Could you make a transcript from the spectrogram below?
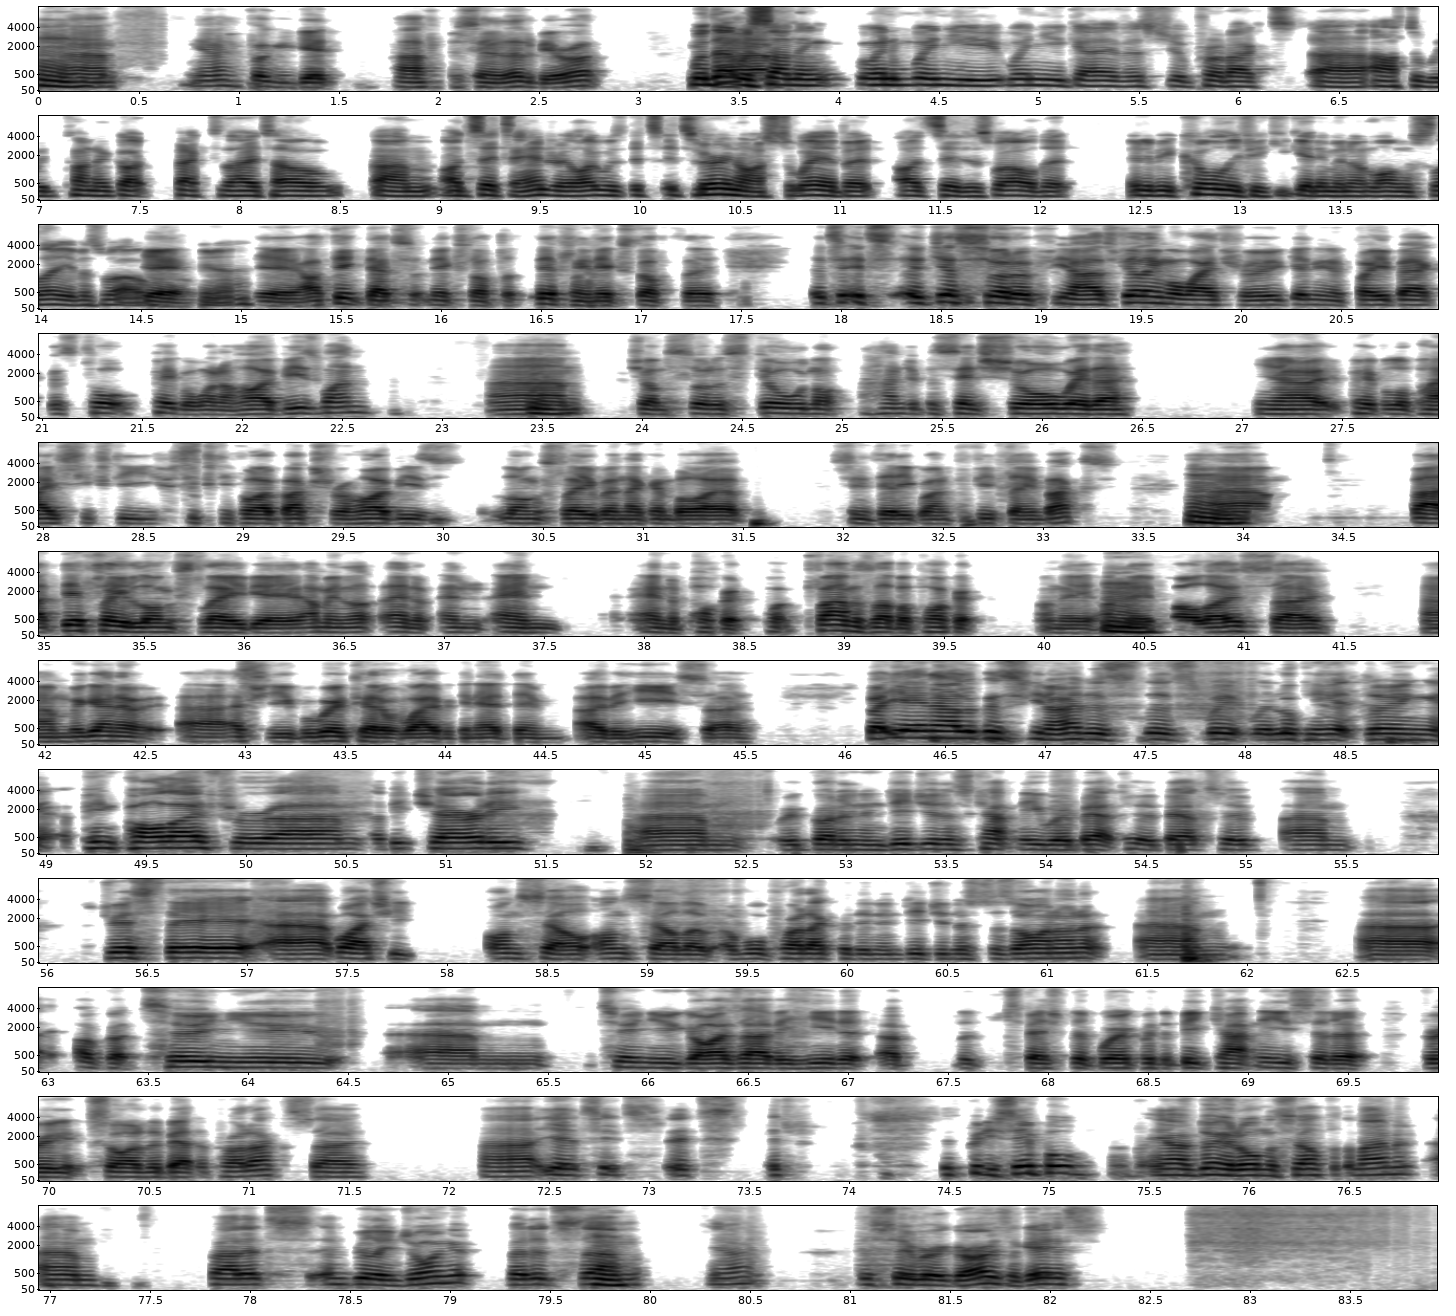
Mm. Um, you know, if I could get half a percent of that, it'd be all right. Well, that was um, something when when you when you gave us your product uh, after we'd kind of got back to the hotel. Um, I'd said to Andrew, like, it's it's very nice to wear, but I'd said as well that it'd be cool if you could get him in a long sleeve as well. Yeah, you know? yeah. I think that's next off. Definitely next off the. It's it's it just sort of you know I was feeling my way through getting the feedback. There's talk people want a high vis one, um, mm. Which I'm sort of still not 100 percent sure whether you know people will pay 60 65 bucks for a high vis long sleeve when they can buy a synthetic one for 15 bucks. Mm. Um, but definitely long sleeve, yeah. I mean, and and and and a pocket. Farmers love a pocket on their on mm. their polos, so um, we're going to uh, actually we worked out a way we can add them over here. So, but yeah, no, look, there's you know, there's there's we're, we're looking at doing a pink polo for um, a big charity. Um, we've got an indigenous company we're about to about to um, dress there. Uh, well, actually, on sell on sell a, a, wool product with an indigenous design on it. Um, uh, I've got two new um, two new guys over here that are special that work with the big companies that are very excited about the product. So uh, yeah, it's, it's it's it's it's pretty simple. You know, I'm doing it all myself at the moment, um, but it's I'm really enjoying it. But it's um, mm. you know, just see where it goes, I guess.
